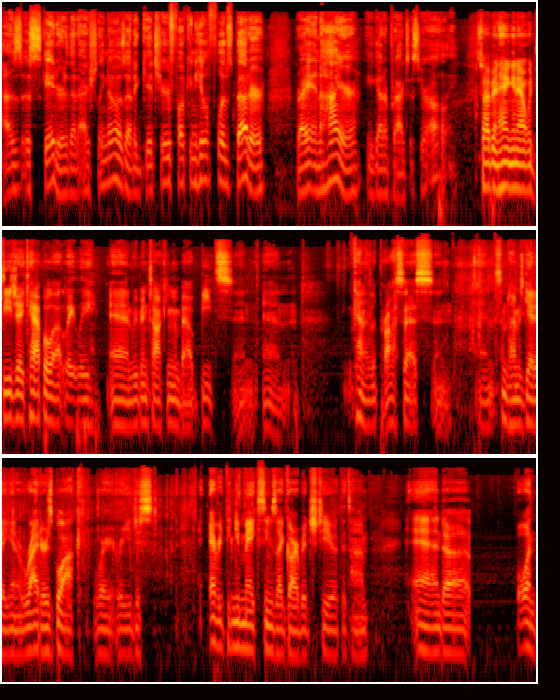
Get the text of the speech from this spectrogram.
as a skater that actually knows how to get your fucking heel flips better, right? And higher, you got to practice your ollie. So I've been hanging out with DJ Cap a lot lately, and we've been talking about beats and and kind of the process and and sometimes getting in a writer's block where where you just everything you make seems like garbage to you at the time. And uh, one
